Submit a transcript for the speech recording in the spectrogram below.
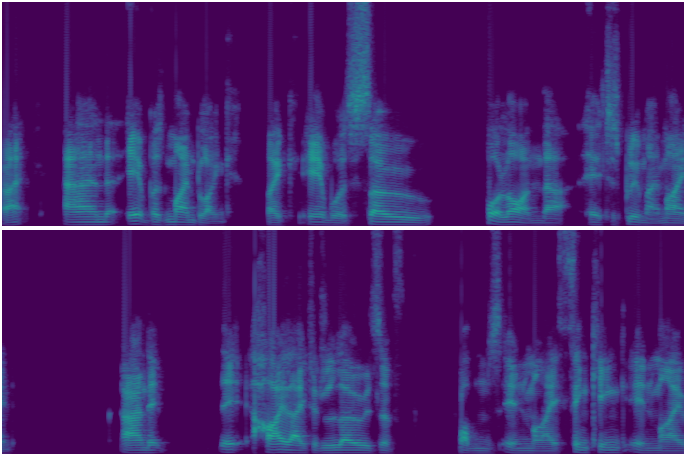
right? And it was mind blowing. Like it was so full on that it just blew my mind. And it it highlighted loads of problems in my thinking, in my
